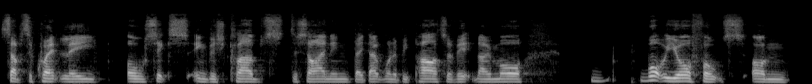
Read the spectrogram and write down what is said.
subsequently all six English clubs deciding they don't want to be part of it no more. What were your thoughts on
